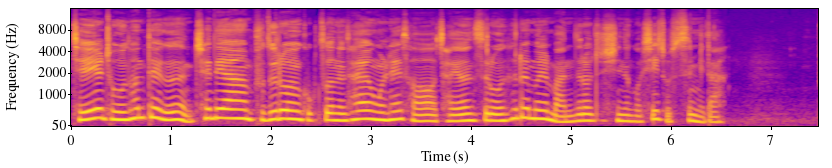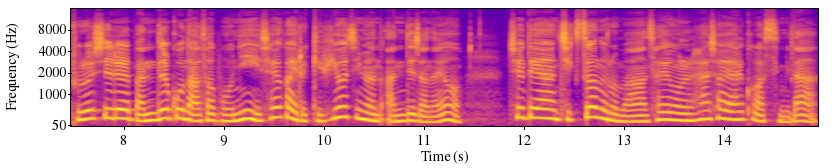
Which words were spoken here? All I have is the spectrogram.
제일 좋은 선택은 최대한 부드러운 곡선을 사용을 해서 자연스러운 흐름을 만들어 주시는 것이 좋습니다. 브러쉬를 만들고 나서 보니 쇠가 이렇게 휘어지면 안 되잖아요. 최대한 직선으로만 사용을 하셔야 할 것 같습니다.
